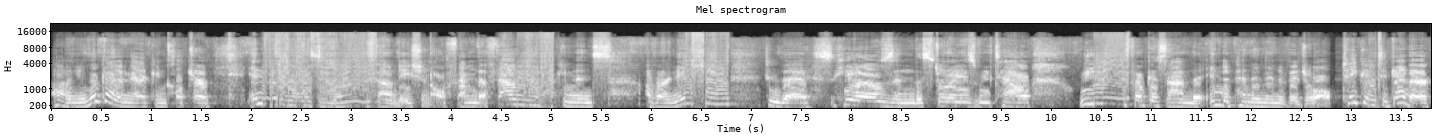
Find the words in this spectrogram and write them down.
uh, when you look at American culture, independence is really foundational. From the founding documents of our nation to the heroes and the stories we tell, really focus on the independent individual. Taken together,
